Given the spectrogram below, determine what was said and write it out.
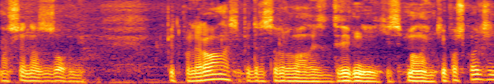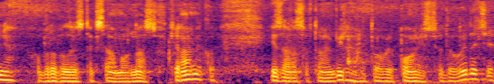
машина ззовні підполірувалась, підреставрувались дрібні якісь маленькі пошкодження, обробились так само у нас в кераміку. І зараз автомобіль готовий повністю до видачі.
